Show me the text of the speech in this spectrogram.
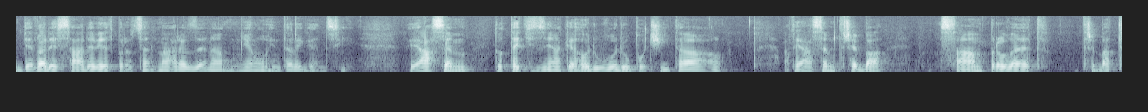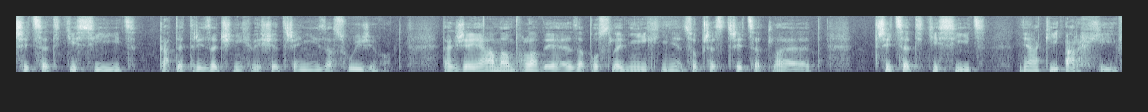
99% nahrazena umělou inteligencí. Já jsem to teď z nějakého důvodu počítal a já jsem třeba sám proved třeba 30 tisíc katetrizačních vyšetření za svůj život. Takže já mám v hlavě za posledních něco přes 30 let 30 tisíc nějaký archív,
